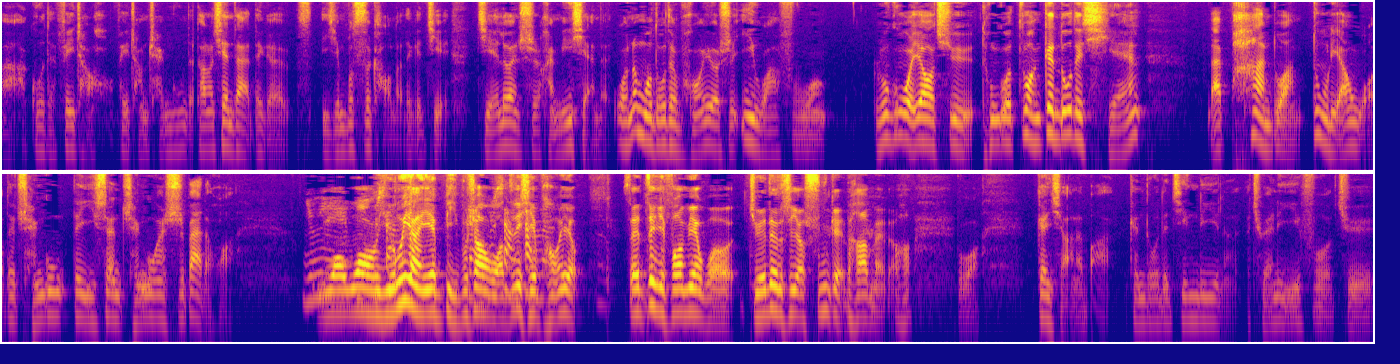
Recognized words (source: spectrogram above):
啊过得非常好，非常成功的。当然，现在这个已经不思考了。这个结结论是很明显的。我那么多的朋友是亿万富翁，如果我要去通过赚更多的钱来判断度量我的成功的一生成功和失败的话，我我永远也比不上我这些朋友。在这一方面，我绝对是要输给他们的哈。我更想呢把更多的精力呢全力以赴去。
